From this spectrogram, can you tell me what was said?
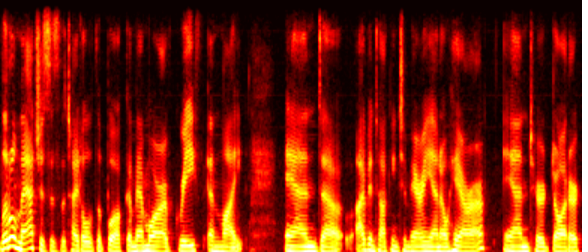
Little Matches is the title of the book, a memoir of grief and light. And uh, I've been talking to Maryanne O'Hara and her daughter,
